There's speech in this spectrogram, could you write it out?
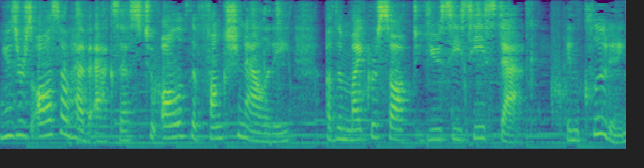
users also have access to all of the functionality of the Microsoft UCC stack, including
